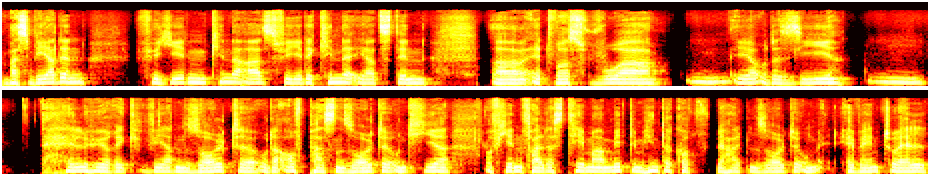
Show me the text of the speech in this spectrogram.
Was wäre denn für jeden Kinderarzt, für jede Kinderärztin äh, etwas, wo er, hm, er oder sie hm, hellhörig werden sollte oder aufpassen sollte und hier auf jeden Fall das Thema mit im Hinterkopf behalten sollte, um eventuell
